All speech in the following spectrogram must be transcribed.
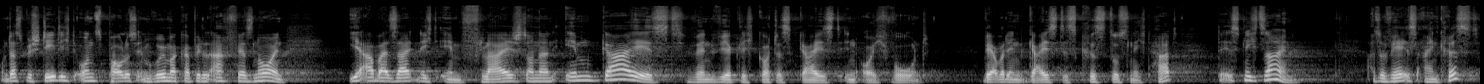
Und das bestätigt uns Paulus im Römer Kapitel 8, Vers 9. Ihr aber seid nicht im Fleisch, sondern im Geist, wenn wirklich Gottes Geist in euch wohnt. Wer aber den Geist des Christus nicht hat, der ist nicht sein. Also wer ist ein Christ?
